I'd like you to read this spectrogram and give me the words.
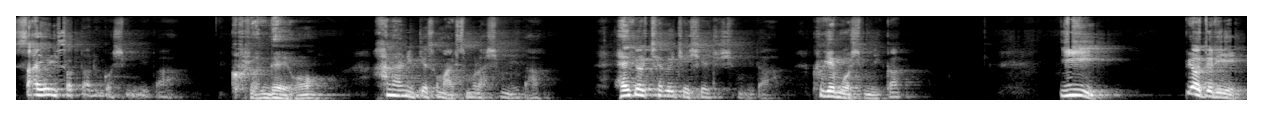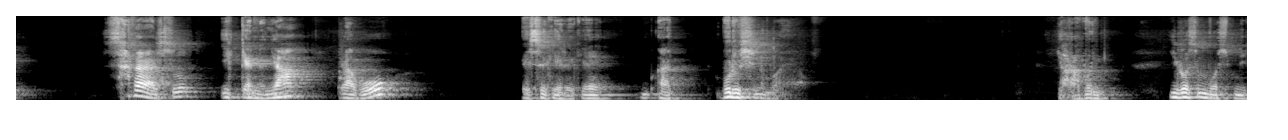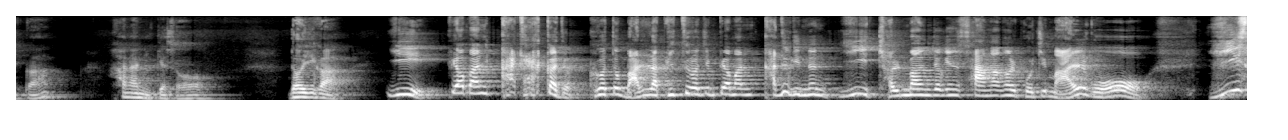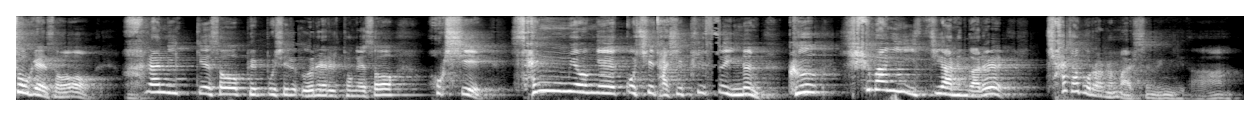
쌓여 있었다는 것입니다. 그런데요, 하나님께서 말씀을 하십니다. 해결책을 제시해 주십니다. 그게 무엇입니까? 이 뼈들이 살아날 수 있겠느냐라고 에스겔에게 아, 물으시는 거예요. 여러분, 이것은 무엇입니까? 하나님께서 너희가 이 뼈만 가득가득, 그것도 말라 비틀어진 뼈만 가득 있는 이 절망적인 상황을 보지 말고 이 속에서 하나님께서 베푸실 은혜를 통해서 혹시 생명의 꽃이 다시 필 수 있는 그 희망이 있지 않은가를 찾아보라는 말씀입니다.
